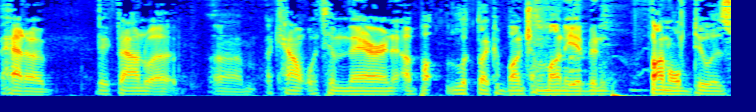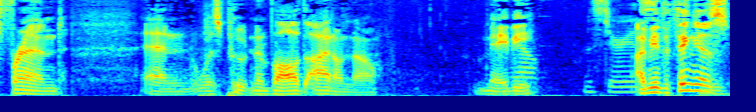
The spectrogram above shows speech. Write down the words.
had a. They found a um, account with him there, and a, looked like a bunch of money had been funneled to his friend. And was Putin involved? I don't know. Maybe. No, mysterious. I mean, the thing is,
